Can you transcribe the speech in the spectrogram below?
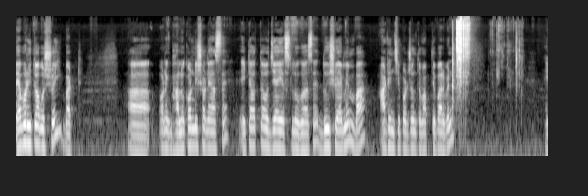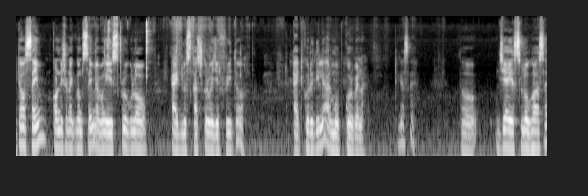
ব্যবহৃত অবশ্যই বাট অনেক ভালো কন্ডিশনে আছে। এটাও এটাতেও জিআইএস লোগো আছে, দুইশো এমএম বা আট ইঞ্চি পর্যন্ত মাপতে পারবেন। এটাও সেম কন্ডিশন একদম সেম এবং এই স্ক্রুগুলো টাইট লুজ কাজ করবে যে ফ্রি তো টাইট করে দিলে আর মুভ করবে না, ঠিক আছে? তো জিআইএস লোগো আছে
